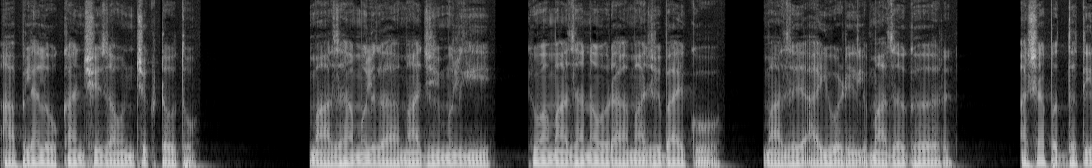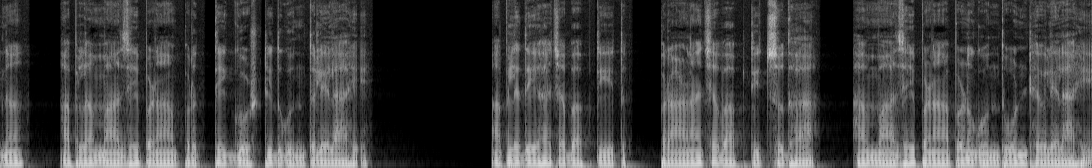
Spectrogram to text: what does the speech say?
आपल्या लोकांशी जाऊन चिकटवतो. माझा मुलगा माझी मुलगी किंवा माझा नवरा माझी बायको माझे आई वडील माझं घर अशा पद्धतीनं आपला माझेपणा प्रत्येक गोष्टीत गुंतलेला आहे. आपल्या देहाच्या बाबतीत प्राणाच्या बाबतीत सुद्धा हा माझेपणा आपण गुंतवून ठेवलेला आहे.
